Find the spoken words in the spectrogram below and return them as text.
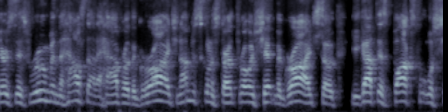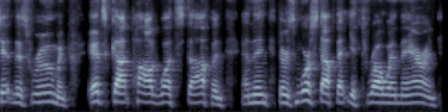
there's this room in the house that I have or the garage, and I'm just going to start throwing shit in the garage. So you got this box full of shit in this room, and it's got piled what stuff, and and then there's more stuff that you throw in there, and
